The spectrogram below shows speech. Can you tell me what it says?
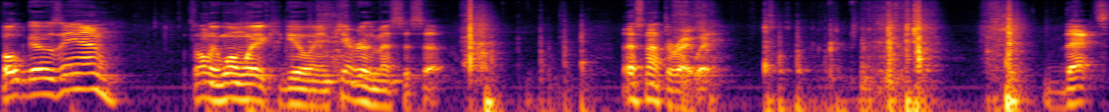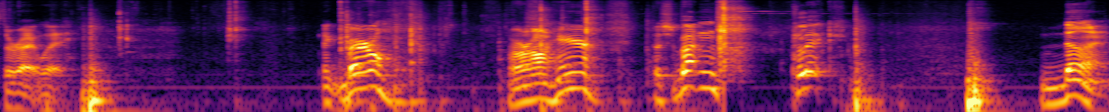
Bolt goes in. It's only one way it could go in. Can't really mess this up. That's not the right way. That's the right way. Make barrel. Or on here. Push the button. Click. Done.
